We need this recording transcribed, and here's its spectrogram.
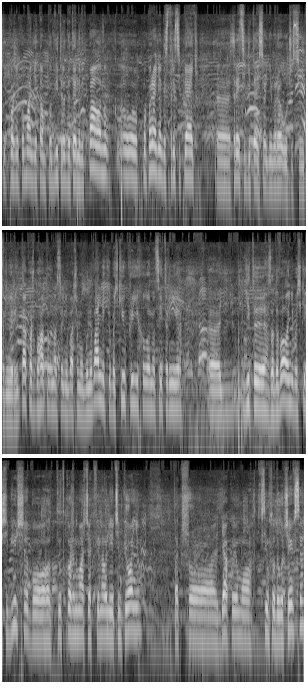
то в кожній команді там по 2-3 дитини відпало. Ну, попередньо десь 35 е, 30 дітей сьогодні бере участь в цьому турнірі. І також багато у нас сьогодні бачимо болівальників, батьків приїхало на цей турнір. Діти задоволені, батьки ще більше, бо тут кожен матч як в фіналі чемпіонів. Так що дякуємо всім, хто долучився,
